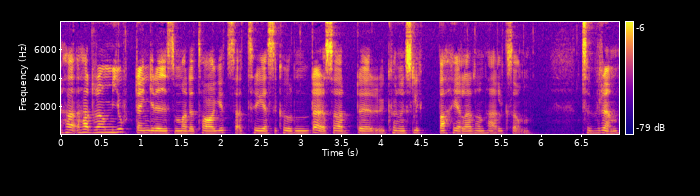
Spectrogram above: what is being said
Hade de gjort en grej som hade tagit så tre sekunder så hade du kunnat slippa hela den här liksom turen.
